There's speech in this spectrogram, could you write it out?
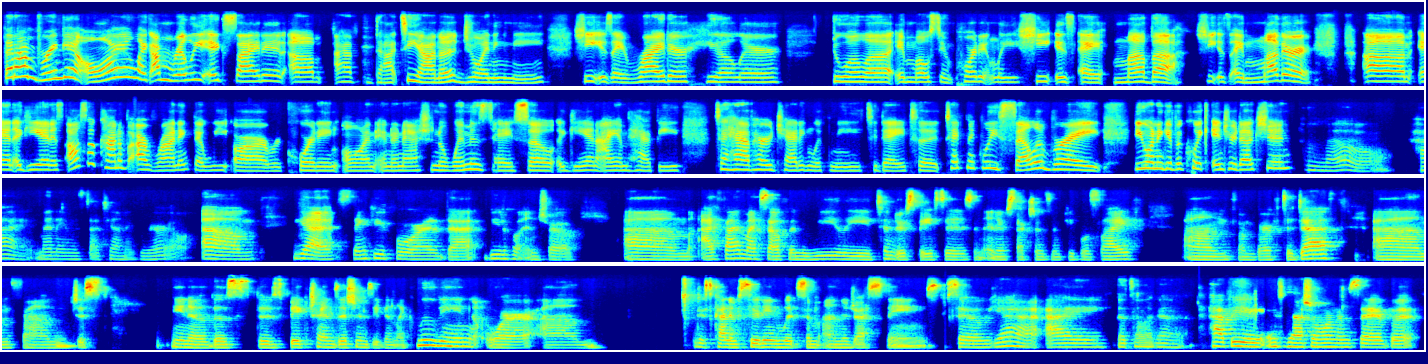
that I'm bringing on. Like, I'm really excited. Um, I have Tatiana joining me. She is a writer, healer, doula, and most importantly, she is a mother. She is a mother. Um, and again, it's also kind of ironic that we are recording on International Women's Day. So, again, I am happy to have her chatting with me today to technically celebrate. Do you want to give a quick introduction? Hello. Hi, my name is Tatiana Guerrero. Um, yes, thank you for that beautiful intro um, I find myself in really tender spaces and intersections in people's life, um, from birth to death, um, from just you know those those big transitions, even like moving or um, just kind of sitting with some unaddressed things. So yeah, I that's all I got. Happy International Women's Day, but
